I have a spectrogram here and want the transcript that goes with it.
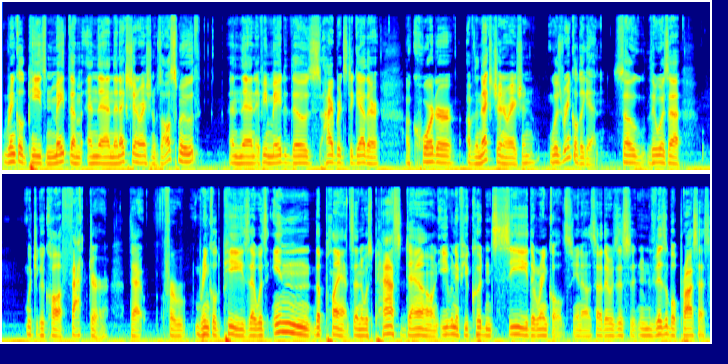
wrinkled peas and mate them, and then the next generation was all smooth, and then if he mated those hybrids together, a quarter of the next generation was wrinkled again. So there was a what you could call a factor that for wrinkled peas that was in the plants and it was passed down even if you couldn't see the wrinkles you know? So there was this invisible process.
